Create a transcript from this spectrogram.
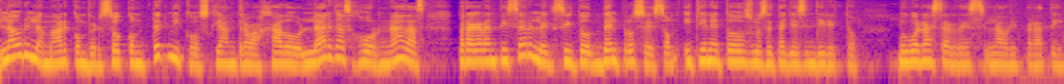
Laura Lamar conversó con técnicos que han trabajado largas jornadas para garantizar el éxito del proceso y tiene todos los detalles en directo. Muy buenas tardes, Laura, para ti.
